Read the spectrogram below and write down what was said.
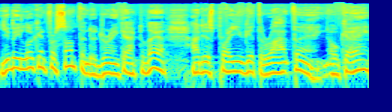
you'll be looking for something to drink after that. I just pray you get the right thing, okay?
